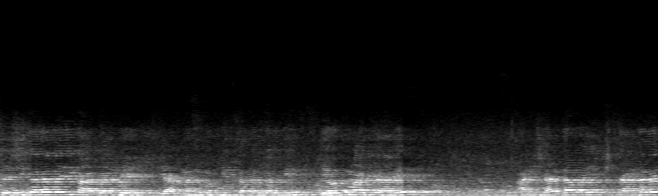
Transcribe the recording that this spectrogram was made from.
शशिकलाताई काळगांडे या समोर गीत सादर करतील. यवतमाळचे आहे आणि शारदाबाई शारदाताई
